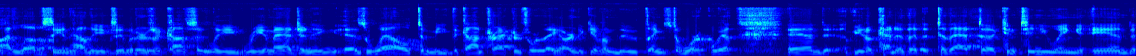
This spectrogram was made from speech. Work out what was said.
I love seeing how the exhibitors are constantly reimagining as well to meet the contractors where they are and to give them new things to work with, and you know, kind of the, to that uh, continuing and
